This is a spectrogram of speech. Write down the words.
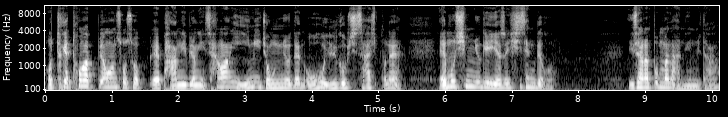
어떻게 통합병원 소속의 방위병이 상황이 이미 종료된 오후 7시 40분에 M16에 의해서 희생되고 이 사람뿐만 아닙니다.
